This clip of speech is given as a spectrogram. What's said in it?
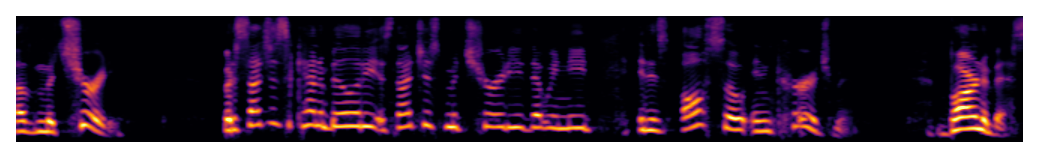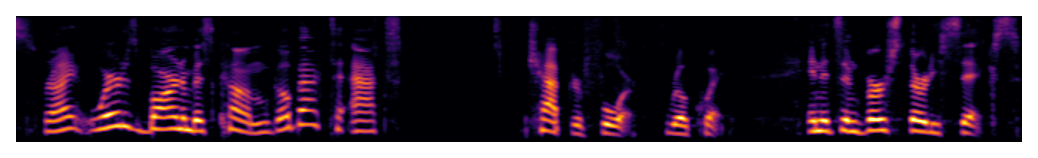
of maturity. But it's not just accountability, it's not just maturity that we need, it is also encouragement. Barnabas, right? Where does Barnabas come? Go back to Acts chapter 4, real quick and it's in verse 36.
